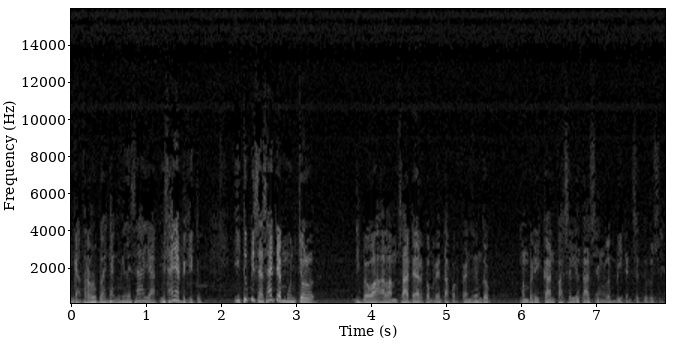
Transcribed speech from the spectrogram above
nggak terlalu banyak milih saya, misalnya begitu. Itu bisa saja muncul di bawah alam sadar pemerintah provinsi untuk memberikan fasilitas yang lebih dan seterusnya.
